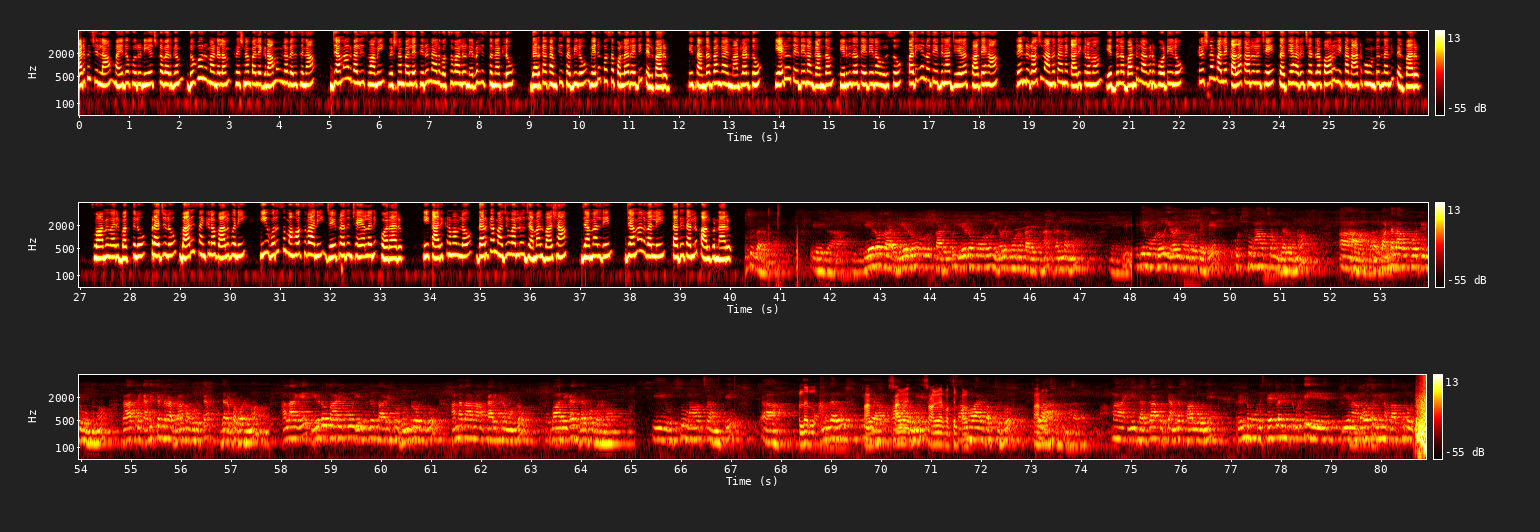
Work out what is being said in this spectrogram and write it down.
కడప జిల్లా మైదకూరు నియోజకవర్గం దువ్వూరు మండలం కృష్ణంపల్లె గ్రామంలో వెలిసిన జమాల్ వల్లి స్వామి కృష్ణంపల్లె తిరునాళ్ళ ఉత్సవాలు నిర్వహిస్తున్నట్లు దర్గా కమిటీ సభ్యులు వెనుకొస పొల్లారెడ్డి తెలిపారు. ఈ సందర్భంగా ఆయన మాట్లాడుతూ ఏడవ తేదీన గంధం ఎనిమిదవ తేదీన ఉరుసు పదిహేనో తేదీన జీరాత్ ఫాతేహా రెండు రోజుల అన్నదాన కార్యక్రమం ఎద్దుల బండు లాగుడు పోటీలు కృష్ణంపల్లె కళాకారులచే సత్య హరిచంద్ర పౌరహిక నాటకం ఉంటుందని తెలిపారు. స్వామివారి భక్తులు ప్రజలు భారీ సంఖ్యలో పాల్గొని ఈ ఉరుసు మహోత్సవాన్ని జయప్రదం చేయాలని కోరారు. ఈ కార్యక్రమంలో దర్గా మజువర్లు జమాల్ బాషా జమాల్ దీన్ జమాల్ వల్లి తదితరులు పాల్గొన్నారు. ఏడో ఏడో తారీఖు ఏడు మూడు ఇరవై మూడో తారీఖున గంధము. ఎనిమిది మూడు ఇరవై మూడో తేదీ మహోత్సవం జరుగును. బండలాగు పోటీలు ఉండును. రాత్రికి హరిచంద్ర డ్రామ ఉడిక జరపబడును. అలాగే ఏడో తారీఖు ఎనిమిదో తారీఖు రెండు రోజులు అన్నదాన కార్యక్రమంలో భారీగా జరపబడును. ఈ ఉత్సు మహోత్సవానికి అందరూ అందరూ స్వామివారి- భక్తులు స్వామివారి భక్తులు మా ఈ దర్గాకు వచ్చి అందరూ పాల్గొని రెండు మూడు స్టేట్ల నుంచి కూడా ఈ ఈయన కోసం ఈయన భక్తులు వచ్చి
